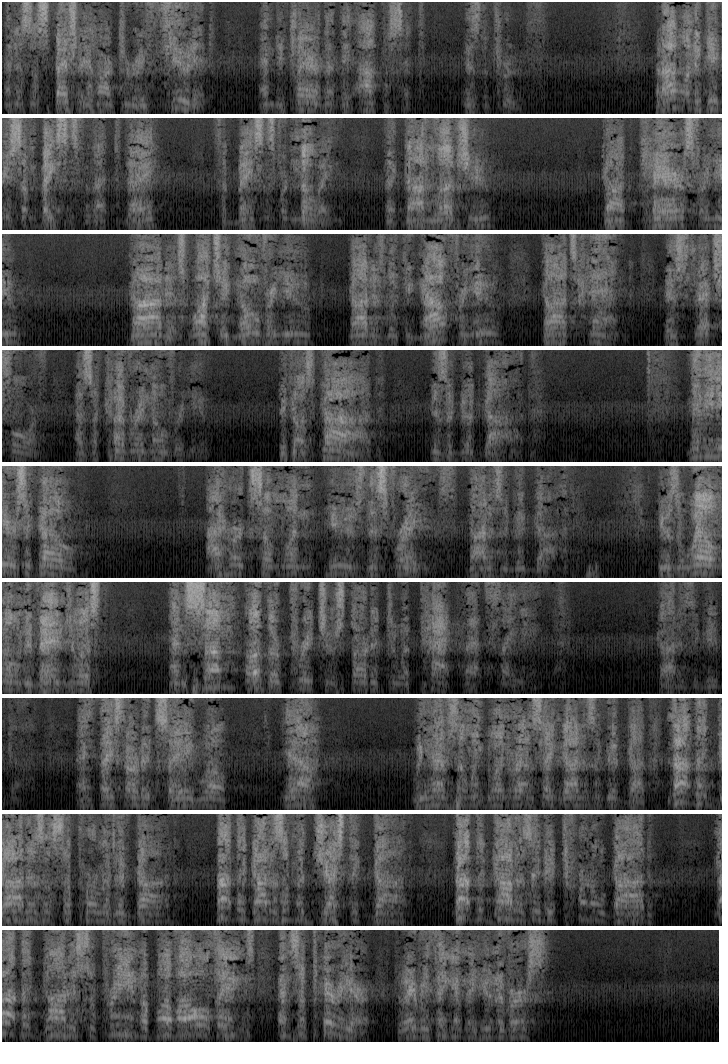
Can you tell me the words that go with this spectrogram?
And it's especially hard to refute it and declare that the opposite is the truth. But I want to give you some basis for that today, some basis for knowing that God loves you, God cares for you, God is watching over you, God is looking out for you, God's hand is stretched forth as a covering over you because God is a good God. Many years ago, I heard someone use this phrase, God is a good God. He was a well-known evangelist, and some other preacher started to attack that saying, God is a good God. And they started saying, well, yeah, we have someone going around saying God is a good God. Not that God is a superlative God. Not that God is a majestic God. Not that God is an eternal God. Not that God is supreme above all things and superior to everything in the universe.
